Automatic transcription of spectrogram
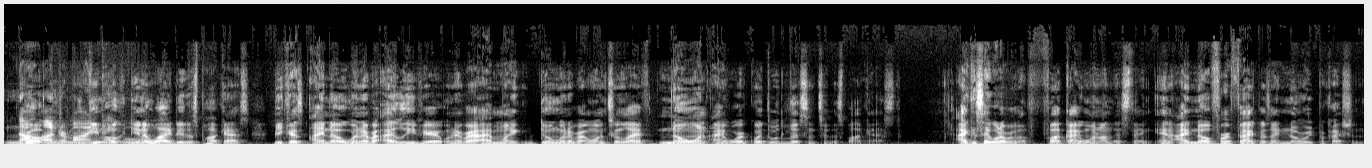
not Bro, undermine Do you know? Do you know why I do this podcast? Because I know whenever I leave here, whenever I'm like doing whatever I want to in life, no one I work with would listen to this podcast. I can say whatever the fuck I want on this thing, and I know for a fact there's like no repercussion.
